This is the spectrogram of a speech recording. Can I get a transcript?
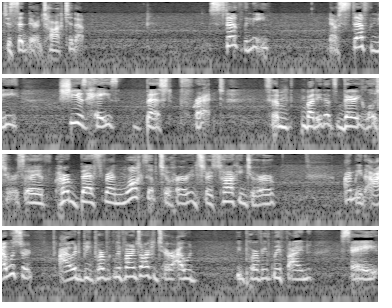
just sit there and talk to them. Stephanie, now, Stephanie, she is Hae's best friend. Somebody that's very close to her. So if her best friend walks up to her and starts talking to her, I mean, I would start, I would be perfectly fine talking to her. I would be perfectly fine, say,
